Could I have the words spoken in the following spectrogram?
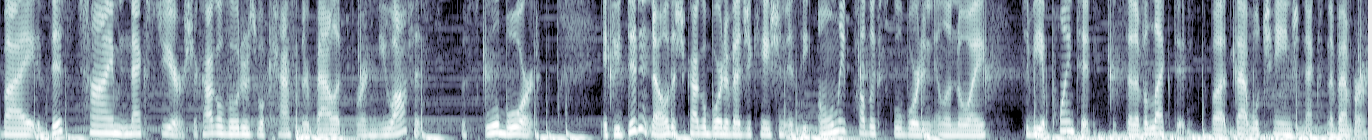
By this time next year, Chicago voters will cast their ballot for a new office, the school board. If you didn't know, the Chicago Board of Education is the only public school board in Illinois to be appointed instead of elected, but that will change next November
